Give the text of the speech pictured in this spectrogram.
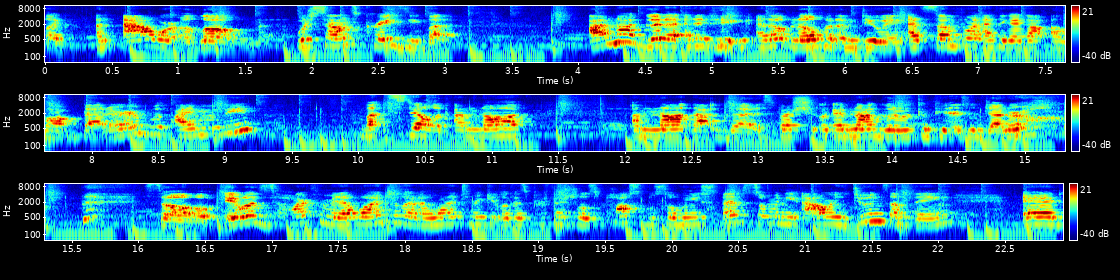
like an hour alone which sounds crazy but I'm not good at editing. I don't know what I'm doing. At some point, I think I got a lot better with iMovie, but still, like, I'm not, I'm not that good, especially, like, I'm not good with computers in general. so it was hard for me. I wanted to learn. I wanted to make it look as professional as possible. So when you spend so many hours doing something, and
